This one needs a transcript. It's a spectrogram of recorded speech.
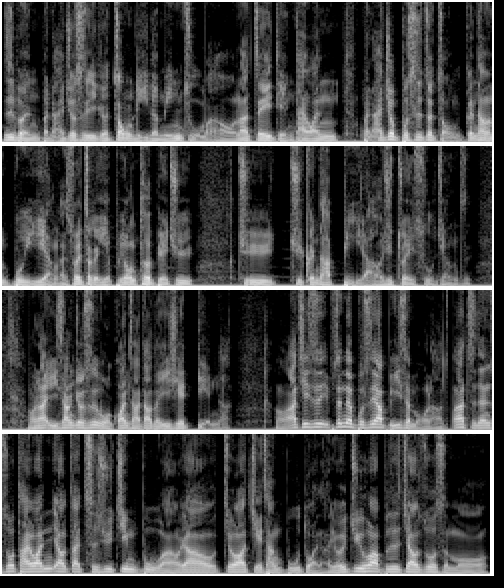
日本本来就是一个重礼的民族嘛，哦，那这一点台湾本来就不是这种，跟他们不一样了，所以这个也不用特别去去去跟他比啦，去追溯这样子。哦，那以上就是我观察到的一些点啦。哦，啊，其实真的不是要比什么啦，那只能说台湾要在持续进步啊，要就要截长补短啊。有一句话不是叫做什么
